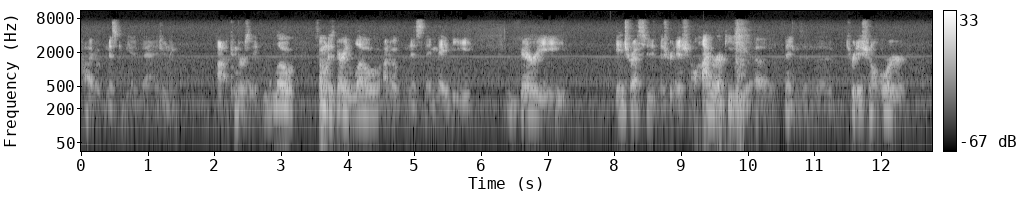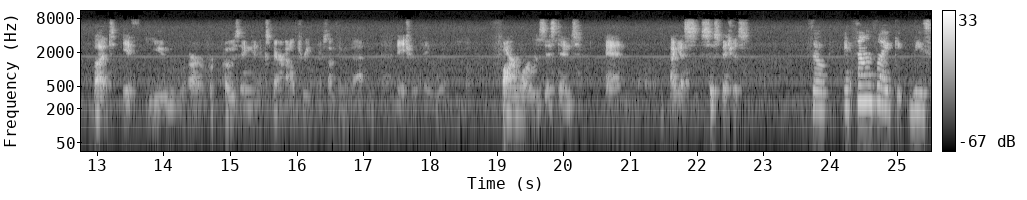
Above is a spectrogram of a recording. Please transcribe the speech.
high openness can be an advantage. And uh, conversely, if low, someone is very low on openness, they may be very interested in the traditional hierarchy of things in the traditional order. But if you are proposing an experimental treatment or something of that uh, nature, they would be far more resistant and, I guess, suspicious. So it sounds like these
